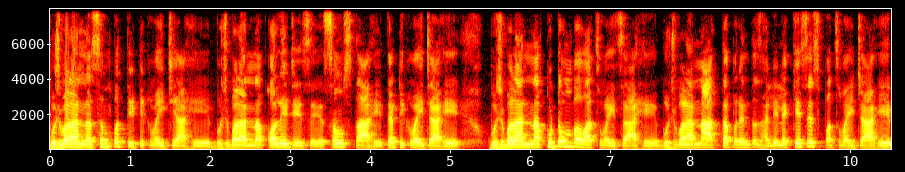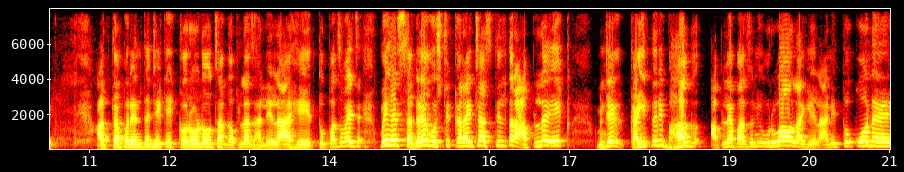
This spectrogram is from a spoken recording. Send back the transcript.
भुजबळांना संपत्ती टिकवायची आहे. भुजबळांना कॉलेजेस आहे संस्था आहे त्या टिकवायच्या आहे. भुजबळांना कुटुंब वाचवायचं आहे. भुजबळांना आत्तापर्यंत झालेल्या केसेस पचवायच्या आहेत. आत्तापर्यंत जे काही करोडोचा गफला झालेला आहे तो पचवायचा आहे. मग हे सगळ्या गोष्टी करायच्या असतील तर आपलं एक म्हणजे काहीतरी भाग आपल्या बाजूने उरवावा लागेल आणि तो कोण आहे?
